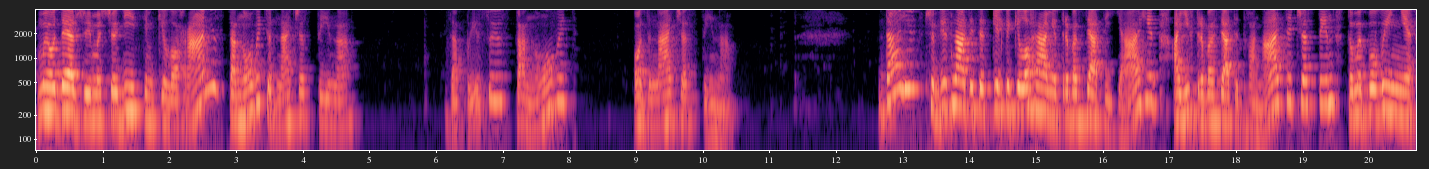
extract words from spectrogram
ми одержуємо, що 8 кілограмів становить одна частина. Записую, становить одна частина. Далі, щоб дізнатися, скільки кілограмів треба взяти ягід, а їх треба взяти 12 частин, то ми повинні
